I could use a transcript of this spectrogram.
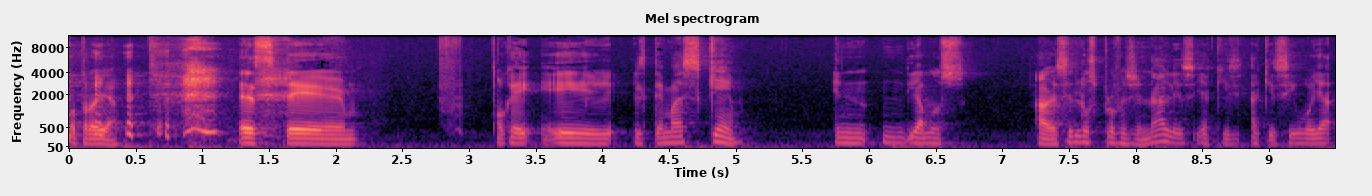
otro día. Este... Ok, eh, el tema es que, en, digamos, a veces los profesionales, y aquí, aquí sí, voy a,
